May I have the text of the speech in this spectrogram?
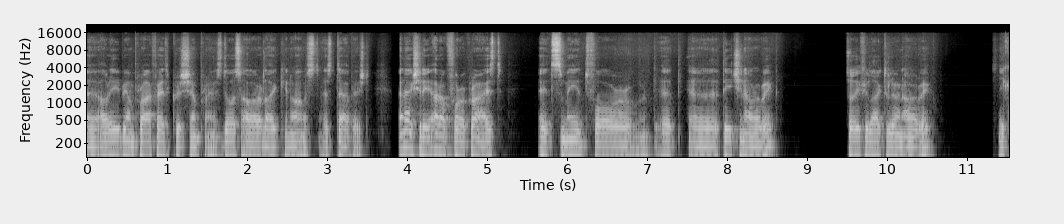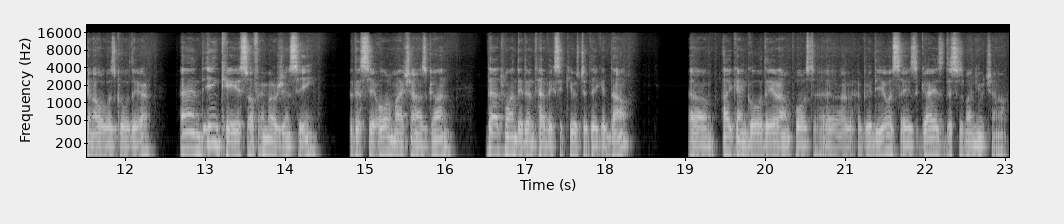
uh, Arabian Prophet, Christian Prince. Those are like, you know, established. And actually Arab for Christ, it's made for uh, uh, teaching Arabic. So if you like to learn Arabic, you can always go there. And in case of emergency, let us say all my channels gone, that one they don't have excuse to take it down. Um, I can go there and post a, a video says, guys, this is my new channel.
